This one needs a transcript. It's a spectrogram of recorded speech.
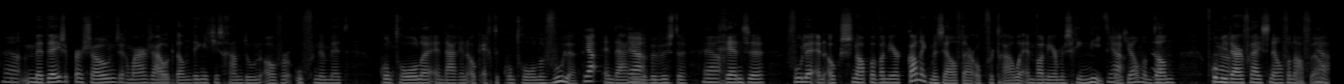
ja. met deze persoon, zeg maar, zou ik dan dingetjes gaan doen over oefenen met controle en daarin ook echt de controle voelen. Ja. En daarin de bewuste grenzen voelen en ook snappen wanneer kan ik mezelf daarop vertrouwen en wanneer misschien niet. Weet je wel? Want dan kom je daar vrij snel vanaf wel. Ja.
